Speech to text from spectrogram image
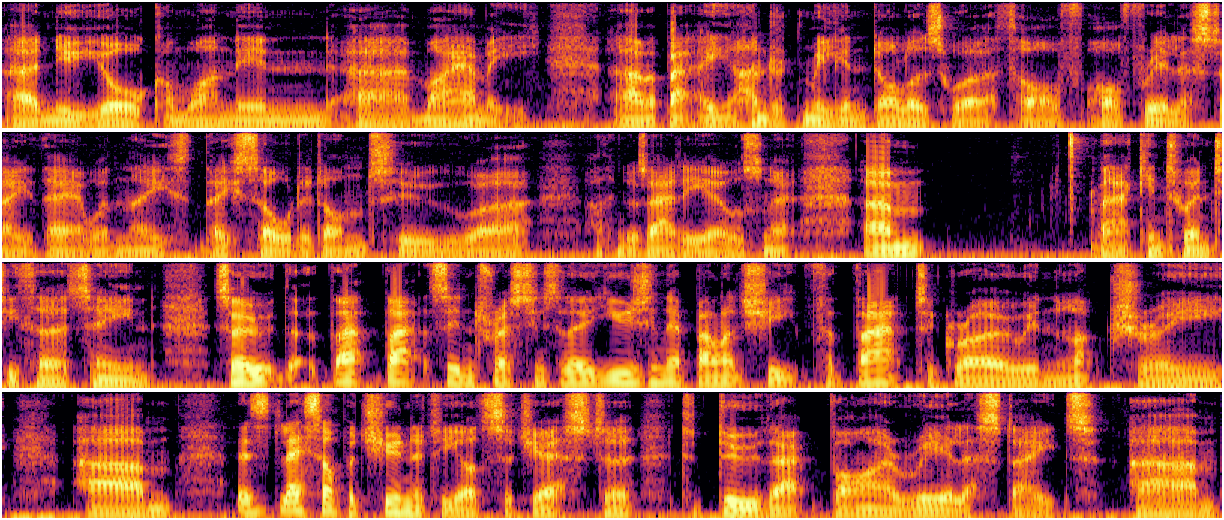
uh New York, and one in uh, Miami. Um, about eight hundred million dollars worth of, of real estate there when they they sold it on to, uh, I think it was Adia, wasn't it? Um, back in 2013. So th- that that's interesting. So they're using their balance sheet for that to grow in luxury. Um, there's less opportunity, I'd suggest, to to do that via real estate, um,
